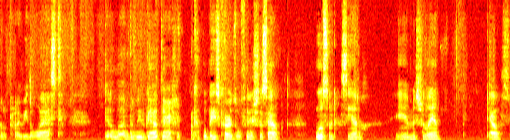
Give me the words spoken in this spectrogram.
That'll probably be the last bit of love that we've got there. A couple base cards will finish this out. Wilson, Seattle, and Mr. Lamb, Dallas.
